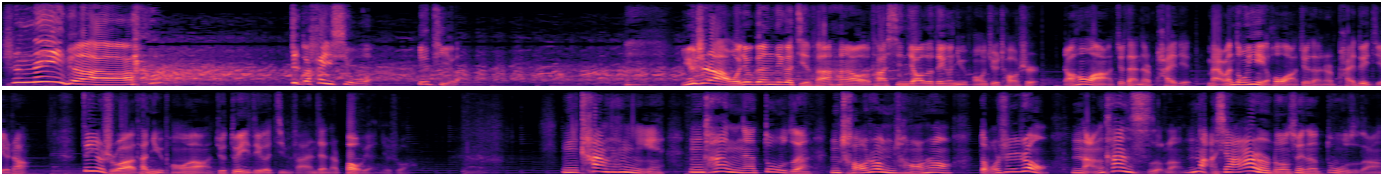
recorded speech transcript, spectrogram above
是那个，这个害羞啊，别提了。于是啊，我就跟这个锦凡还有他新交的这个女朋友去超市，然后啊就在那排队，买完东西以后啊就在那排队结账。这个时候啊，他女朋友啊就对这个锦凡在那抱怨，就说：“你看看你，你看你那肚子，你瞅瞅你瞅瞅，都是肉，难看死了，哪像二十多岁的肚子啊？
